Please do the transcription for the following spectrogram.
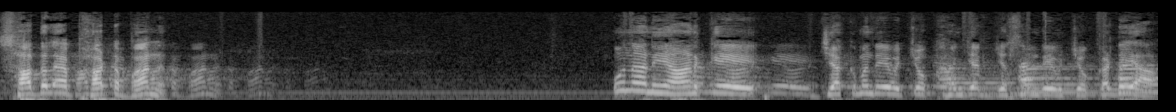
ਸੱਦ ਲੈ ਫੱਟ ਬੰਨ। ਉਹਨਾਂ ਨੇ ਆਣ ਕੇ ਜ਼ਖਮ ਦੇ ਵਿੱਚੋਂ, ਖੰਜਰ ਜਿਸਮ ਦੇ ਵਿੱਚੋਂ ਕੱਢਿਆ।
